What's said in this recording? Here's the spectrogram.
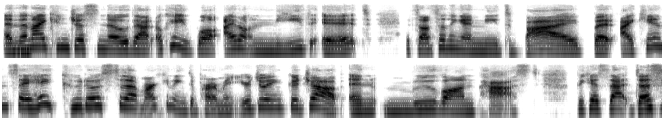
And then mm-hmm. I can just know that, okay, well, I don't need it. It's not something I need to buy, but I can say, hey, kudos to that marketing department. You're doing a good job and move on past because that does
